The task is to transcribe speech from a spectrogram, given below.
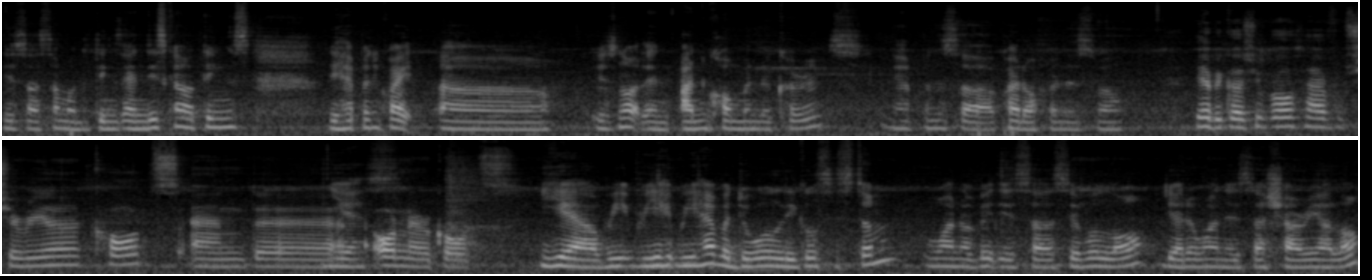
These are some of the things, and these kind of things, they happen quite. Uh, it's not an uncommon occurrence. It happens uh, quite often as well. Yeah, because you both have Sharia courts and uh, Yes. ordinary courts. Yeah, we, we, we have a dual legal system. One of it is uh, civil law, the other one is the Sharia law.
